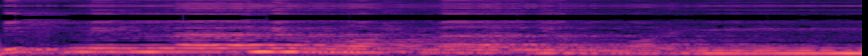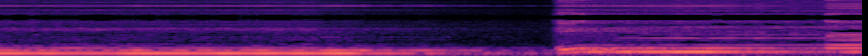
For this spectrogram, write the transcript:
بسم الله الرحمن الرحيم. إنا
